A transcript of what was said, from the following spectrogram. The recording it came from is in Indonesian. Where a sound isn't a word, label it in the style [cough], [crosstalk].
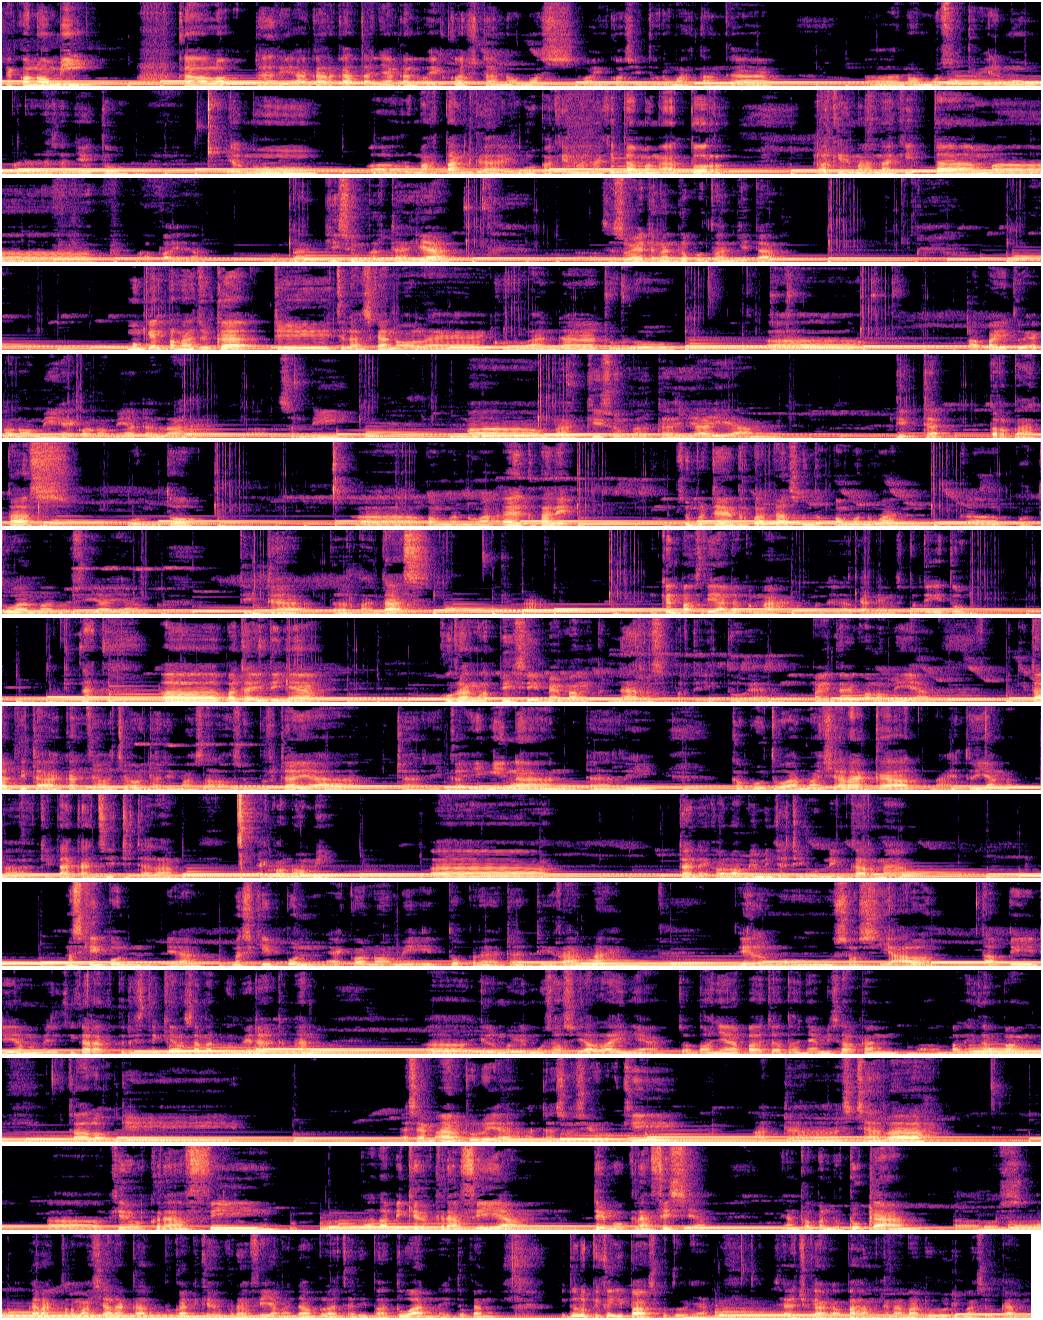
ekonomi kalau dari akar katanya kan oikos dan nomos. Oikos itu rumah tangga e, nomos itu ilmu. Pada dasarnya itu ilmu e, rumah tangga ilmu bagaimana kita mengatur bagaimana kita me, apa ya membagi sumber daya sesuai dengan kebutuhan kita mungkin pernah juga dijelaskan oleh guru anda dulu eh, apa itu ekonomi? Ekonomi adalah uh, seni membagi sumber daya yang tidak terbatas untuk uh, pemenuhan eh kebalik sumber daya yang terbatas untuk pemenuhan kebutuhan manusia yang tidak terbatas. Nah, mungkin pasti anda pernah mendengarkan yang seperti itu. Nah eh, pada intinya kurang lebih sih memang benar seperti itu ya. Apa itu ekonomi? Ya kita tidak akan jauh-jauh dari masalah sumber daya dari keinginan dari kebutuhan masyarakat. Nah itu yang uh, kita kaji di dalam ekonomi. Uh, dan ekonomi menjadi unik karena meskipun ya meskipun ekonomi itu berada di ranah ilmu sosial tapi dia memiliki karakteristik yang sangat berbeda dengan Eh, ilmu-ilmu sosial lainnya. Contohnya apa? Contohnya misalkan uh, paling gampang kalau di SMA dulu ya ada sosiologi, ada sejarah, uh, geografi, tapi geografi yang demografis ya, yang kependudukan, terus karakter masyarakat, bukan geografi yang anda pelajari batuan itu kan itu lebih ke IPA sebetulnya. Saya juga nggak paham kenapa dulu dimasukkan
